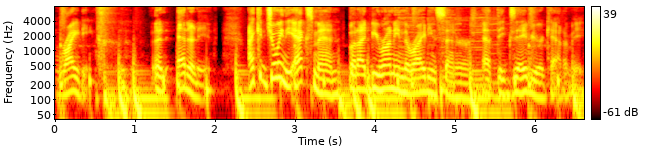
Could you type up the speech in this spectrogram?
writing and editing. I could join the X Men, but I'd be running the writing center at the Xavier Academy.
